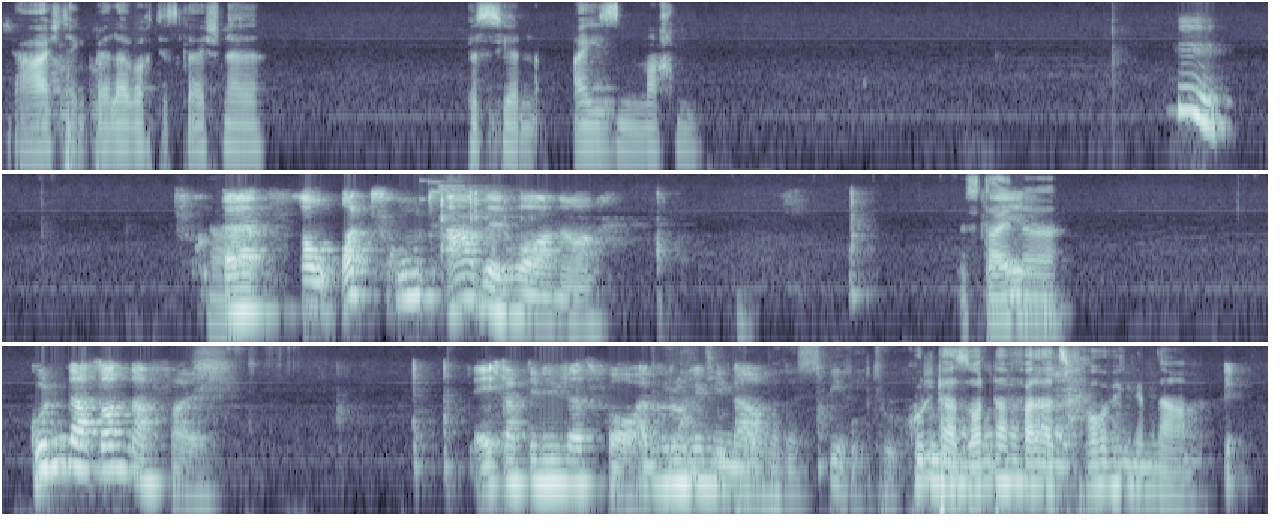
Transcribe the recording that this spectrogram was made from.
Ja, ich denke, Bella wird jetzt gleich schnell bisschen Eisen machen. Hm. Ja, Äh, Frau Ottrud Abelhorner. ist deine. Gunda Sonderfall. Ich glaube, die ich als Frau. Einfach nur wegen dem Namen. Gunther Sonderfall als Frau wegen dem Namen.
